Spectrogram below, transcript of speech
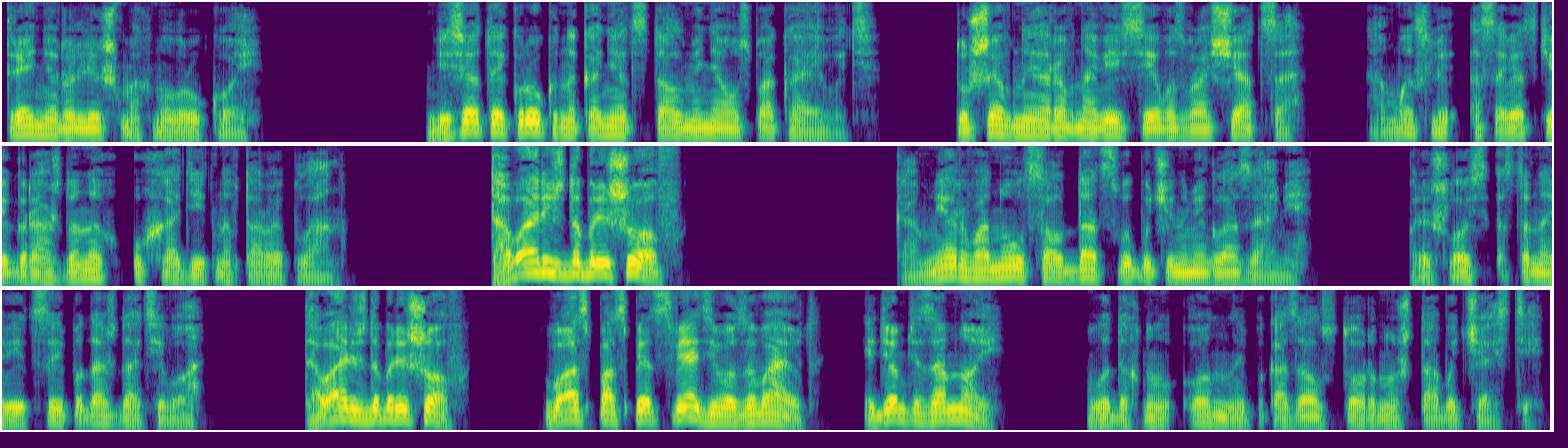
Тренер лишь махнул рукой. Десятый круг наконец стал меня успокаивать. Душевное равновесие возвращаться, а мысли о советских гражданах уходить на второй план. «Товарищ Добряшов!» Ко мне рванул солдат с выпученными глазами. Пришлось остановиться и подождать его. «Товарищ Добряшов, вас по спецсвязи вызывают. Идемте за мной!» Выдохнул он и показал в сторону штаба части.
